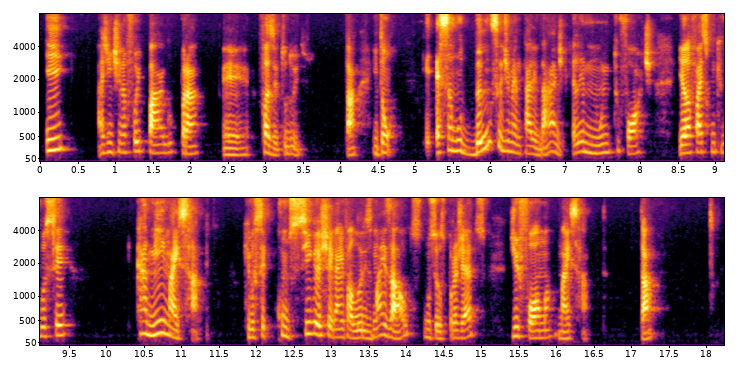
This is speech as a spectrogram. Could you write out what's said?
E a gente ainda foi pago para é, fazer tudo isso. Tá? Então, essa mudança de mentalidade ela é muito forte e ela faz com que você caminhe mais rápido, que você consiga chegar em valores mais altos nos seus projetos de forma mais rápida. Tá?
